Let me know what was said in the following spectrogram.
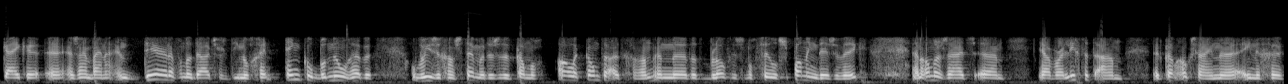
kijken, er zijn bijna een derde van de Duitsers die nog geen enkel benul hebben op wie ze gaan stemmen. Dus dat kan nog alle kanten uitgaan. En dat belooft dus nog veel spanning deze week. En anderzijds, ja, waar ligt het aan? Het kan ook zijn enige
